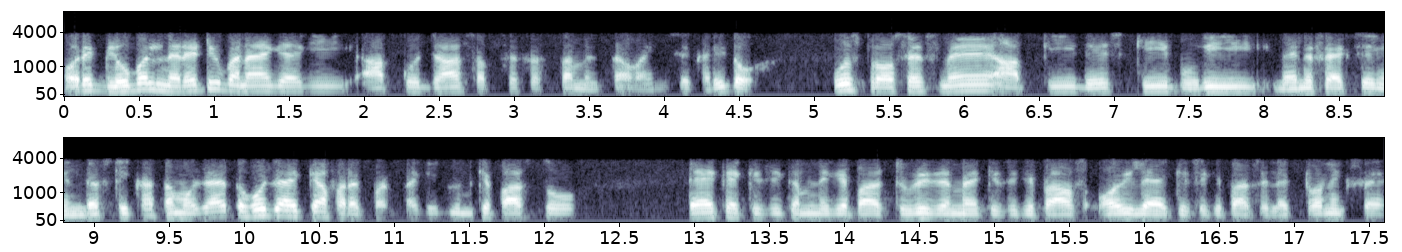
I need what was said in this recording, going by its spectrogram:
और एक ग्लोबल नैरेटिव बनाया गया कि आपको जहाँ सबसे सस्ता मिलता है, वहीं से खरीदो। उस प्रोसेस में आपकी देश की पूरी मैन्युफैक्चरिंग इंडस्ट्री खत्म हो जाए तो हो जाए क्या फ़र्क पड़ता है? क्योंकि उनके पास तो टैक है, किसी कंपनी के पास टूरिज़्म है, किसी के पास ऑयल है, किसी के पास इलेक्ट्रॉनिक्स है।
